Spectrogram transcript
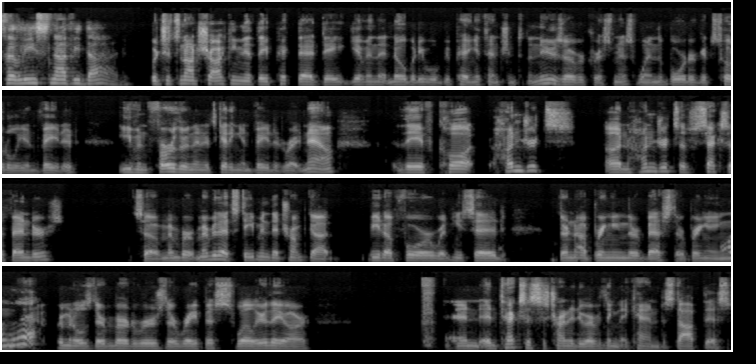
Feliz Navidad. Which it's not shocking that they picked that date, given that nobody will be paying attention to the news over Christmas when the border gets totally invaded, even further than it's getting invaded right now. They've caught hundreds and hundreds of sex offenders. So remember, remember that statement that Trump got beat up for when he said they're not bringing their best, they're bringing Oh, yeah. criminals, they're murderers, they're rapists. Well, here they are. And and Texas is trying to do everything they can to stop this,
